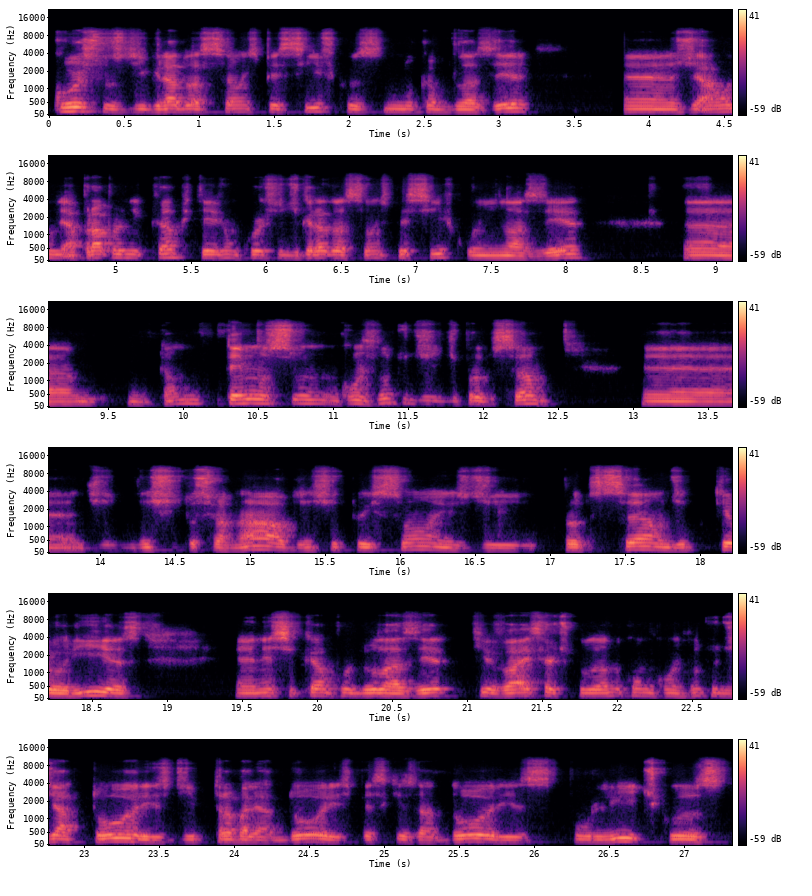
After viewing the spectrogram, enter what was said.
cursos de graduação específicos no campo do lazer. É, já a própria Unicamp teve um curso de graduação específico em lazer. É, então, temos um conjunto de, de produção é, de, de institucional, de instituições, de produção, de teorias, é, nesse campo do lazer que vai se articulando com um conjunto de atores, de trabalhadores, pesquisadores, políticos,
